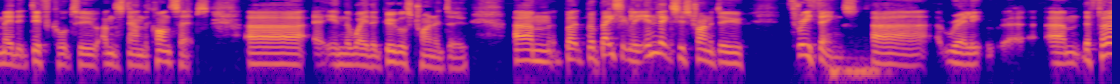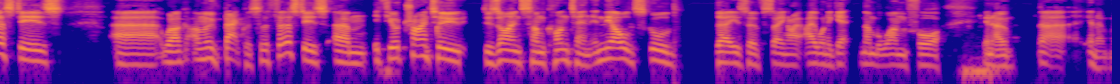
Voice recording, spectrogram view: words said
made it difficult to understand the concepts uh, in the way that Google's trying to do. Um, but but basically, Inlinks is trying to do three things uh, really. Uh, um, the first is uh, well, I'll move backwards. So the first is um, if you're trying to design some content in the old school days of saying I, I want to get number one for, you know, uh, you know,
